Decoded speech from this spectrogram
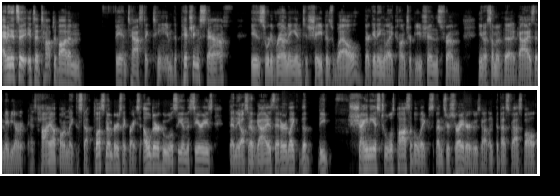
I mean, it's a it's a top to bottom fantastic team. The pitching staff is sort of rounding into shape as well. They're getting like contributions from, you know, some of the guys that maybe aren't as high up on like the stuff plus numbers, like Bryce Elder, who we'll see in the series. Then they also have guys that are like the the shiniest tools possible, like Spencer Strider, who's got like the best fastball,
